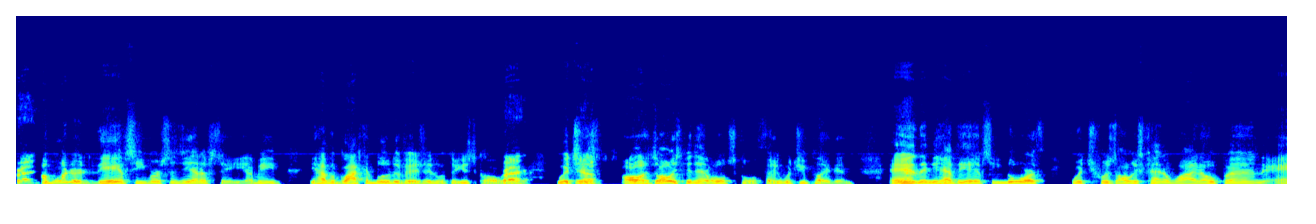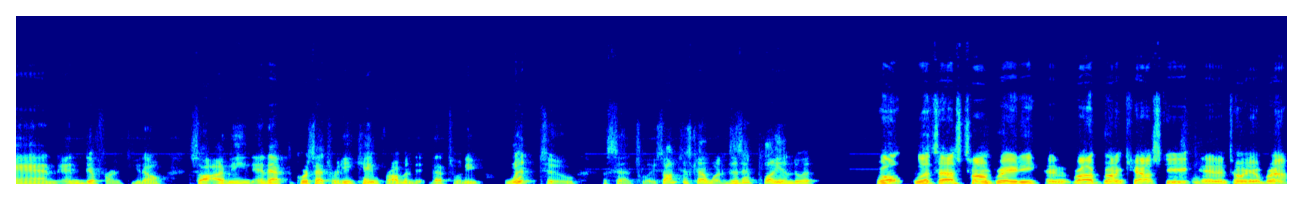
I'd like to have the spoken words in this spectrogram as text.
Right. I'm wondering the AFC versus the NFC. I mean, you have the black and blue division, what they used to call that, right. which yeah. is all. It's always been that old school thing, which you played in, and yeah. then you have the AFC North, which was always kind of wide open and and different. You know, so I mean, and that of course that's where he came from, and that's what he went to essentially. So I'm just kind of does that play into it? Well, let's ask Tom Brady and Rob Gronkowski and Antonio Brown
